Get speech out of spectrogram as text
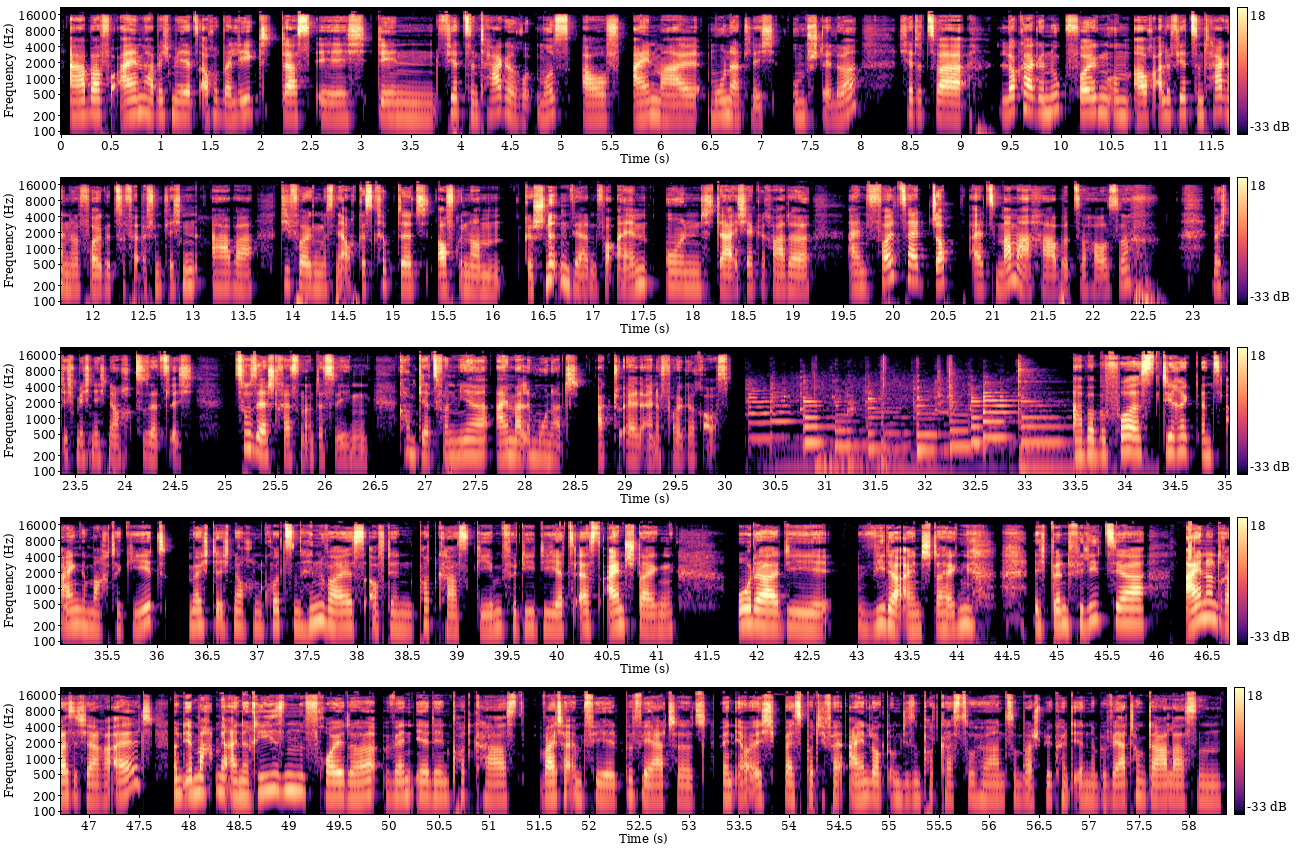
Aber vor allem habe ich mir jetzt auch überlegt, dass ich den 14-Tage-Rhythmus auf einmal monatlich umstelle. Ich hätte zwar locker genug Folgen, um auch alle 14 Tage eine Folge zu veröffentlichen, aber die Folgen müssen ja auch geskriptet, aufgenommen, geschnitten werden vor allem. Und da ich ja gerade einen Vollzeitjob als Mama habe zu Hause, möchte ich mich nicht noch zusätzlich zu sehr stressen und deswegen kommt jetzt von mir einmal im Monat aktuell eine Folge raus. Aber bevor es direkt ins Eingemachte geht, möchte ich noch einen kurzen Hinweis auf den Podcast geben für die, die jetzt erst einsteigen oder die wieder einsteigen. Ich bin Felicia 31 Jahre alt und ihr macht mir eine Riesenfreude, wenn ihr den Podcast weiterempfehlt, bewertet. Wenn ihr euch bei Spotify einloggt, um diesen Podcast zu hören, zum Beispiel, könnt ihr eine Bewertung dalassen,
